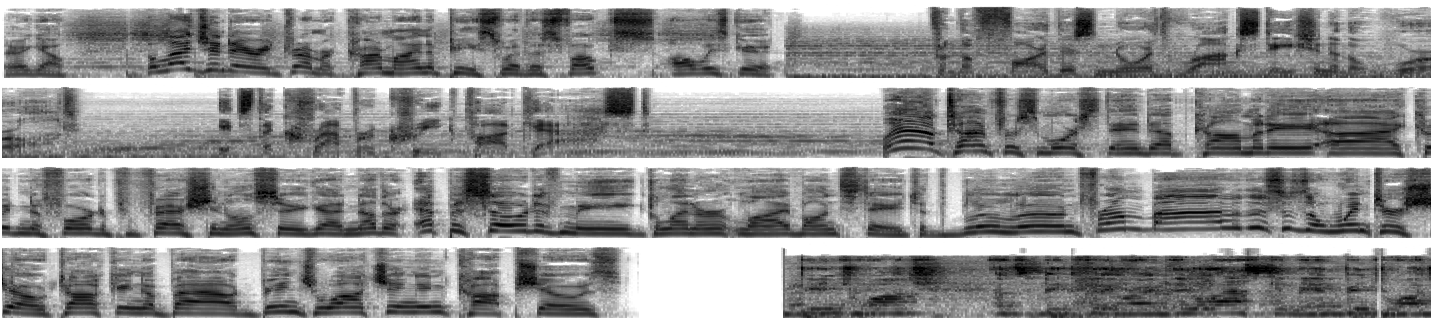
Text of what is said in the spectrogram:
There you go. The legendary drummer Carmine Appice with us, folks. Always good. From the farthest north rock station in the world, it's the Crapper Creek Podcast. Well, time for some more stand up comedy. Uh, I couldn't afford a professional, so you got another episode of me, Glenner, live on stage at the Blue Loon from, uh, this is a winter show talking about binge watching and cop shows. Binge watch. That's a big thing, right? In Alaska, man, binge watch.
